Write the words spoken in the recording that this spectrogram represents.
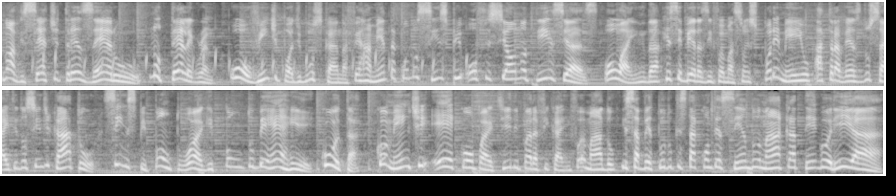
9730. No Telegram, o ouvinte pode buscar na ferramenta como Sinsp Oficial Notícias ou ainda receber as informações por e-mail através do site do sindicato www.megafone.org.br. Curta, comente e compartilhe para ficar informado e saber tudo o que está acontecendo na categoria.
